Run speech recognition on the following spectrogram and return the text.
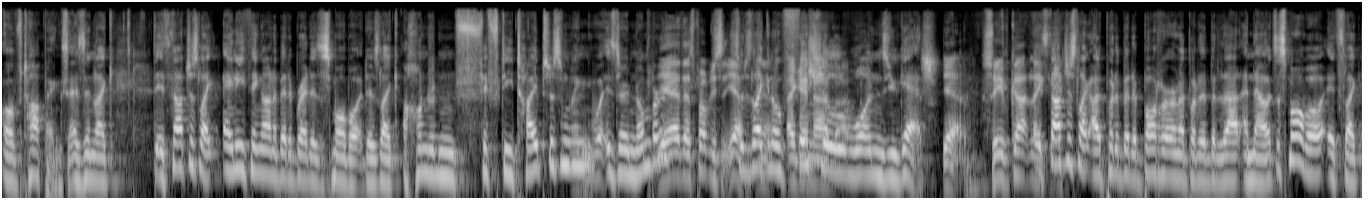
of toppings, as in like it's not just like anything on a bit of bread is a smørrebrød. There's like 150 types or something. What, is there a number? Yeah, that's probably yeah. so there's like yeah. an official ones you get. Yeah. So you've got like it's not just like I put a bit of butter and I put a bit of that, and now it's a smørrebrød. It's like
